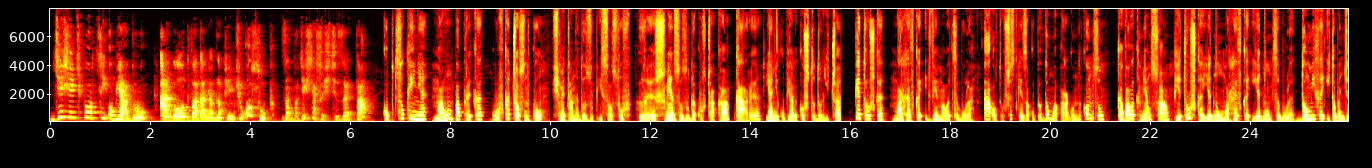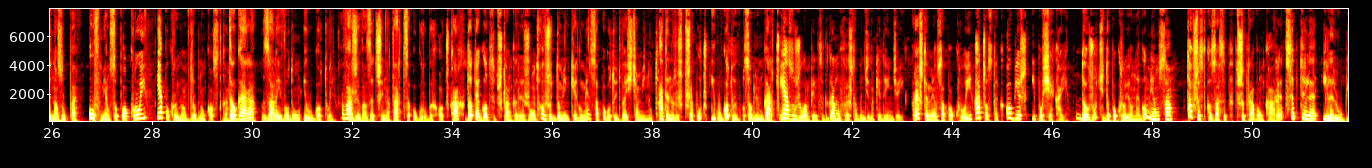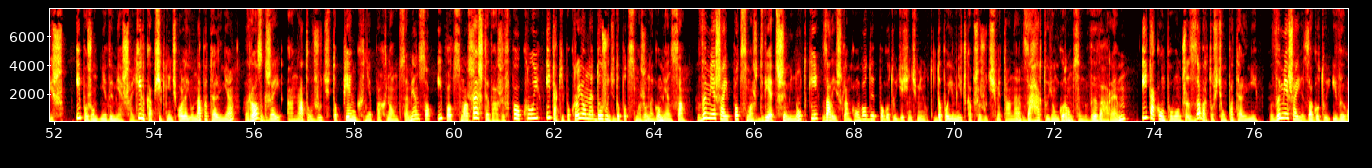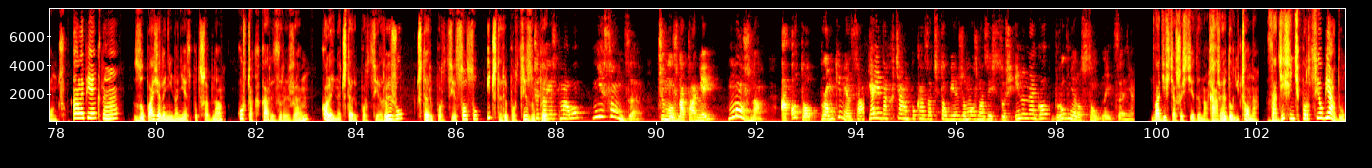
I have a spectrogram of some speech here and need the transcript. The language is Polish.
10 porcji obiadu albo dwa dania dla pięciu osób za 26 zeta. Kup cukinię, małą paprykę, główkę czosnku, śmietanę do zup i sosów, ryż, mięso z uda kurczaka, kary, ja nie kupię, ale koszt doliczę, pietruszkę, marchewkę i dwie małe cebule. A oto wszystkie zakupy w domu, a paragon na końcu. Kawałek mięsa, pietruszkę, jedną marchewkę i jedną cebulę do michy i to będzie na zupę. Ów mięso pokrój, ja pokroiłam w drobną kostkę. Do gara zalej wodą i ugotuj. Warzywa zetrzyj na tarce o grubych oczkach. Do tego syp szklankę ryżu. To wrzuć do miękkiego mięsa, pogotuj 20 minut. A ten ryż przepłucz i ugotuj w osobnym garczku. Ja zużyłam 500 gramów, reszta będzie na kiedy indziej. Resztę mięsa pokrój, a czosnek obierz i posiekaj. Dorzuć do pokrojonego mięsa. To wszystko zasyp przyprawą kary, wsyp tyle, ile lubisz. I porządnie wymieszaj. Kilka psiknięć oleju na patelnię, rozgrzej, a na to wrzuć to pięknie pachnące mięso i podsmaż. Resztę warzyw pokrój i takie pokrojone dorzuć do podsmażonego mięsa. Wymieszaj, podsmaż 2-3 minutki, zalej szklanką wody, pogotuj 10 minut. Do pojemniczka przerzuć śmietanę, zahartuj ją gorącym wywarem i taką połącz z zawartością patelni. Wymieszaj, zagotuj i wyłącz. Ale piękne! Zupa, zielenina nie jest potrzebna. Kurczak kary z ryżem. Kolejne 4 porcje ryżu, 4 porcje sosu i 4 porcje zupy. Czy to jest mało? Nie sądzę. Czy można taniej? Można. A oto promki mięsa. Ja jednak chciałam pokazać Tobie, że można zjeść coś innego w równie rozsądnej cenie. 26,11. Kary doliczone. Za 10 porcji obiadu.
